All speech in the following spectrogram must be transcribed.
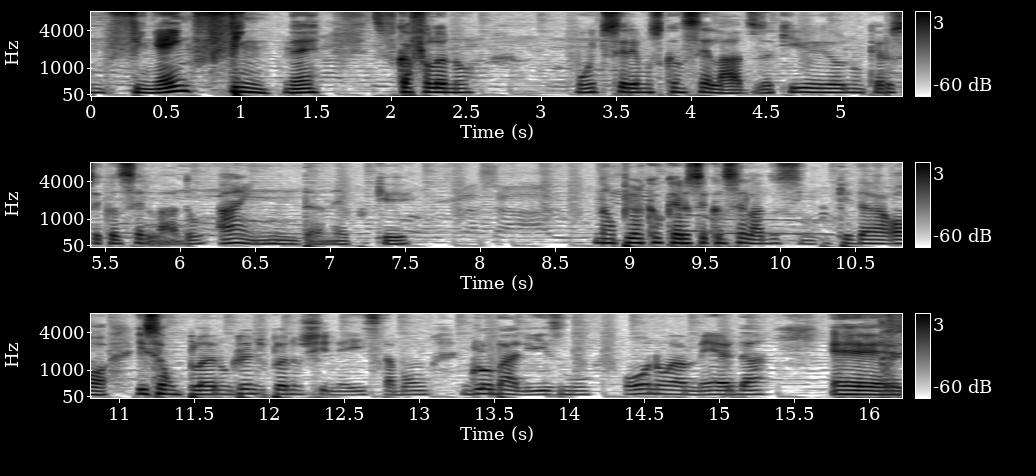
Enfim, enfim, né? Se ficar falando, muitos seremos cancelados. Aqui eu não quero ser cancelado ainda, né? Porque não, pior que eu quero ser cancelado sim, porque dá, ó, isso é um plano, um grande plano chinês, tá bom? Globalismo, ONU é merda, é,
